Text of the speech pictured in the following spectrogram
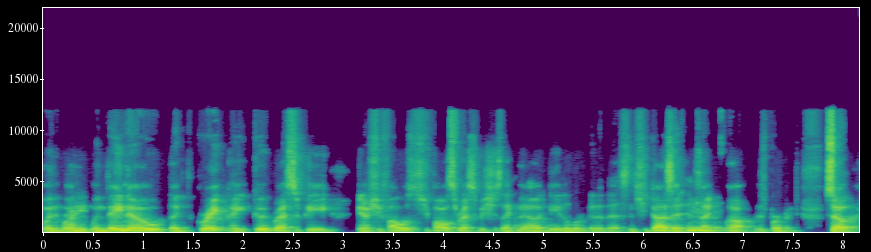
when Right. when when they know like great, hey, good recipe, You know, she follows she follows the recipe. She's like, no, it need a little bit of this, and she does it. And it's Mm. like, oh, it's perfect. So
